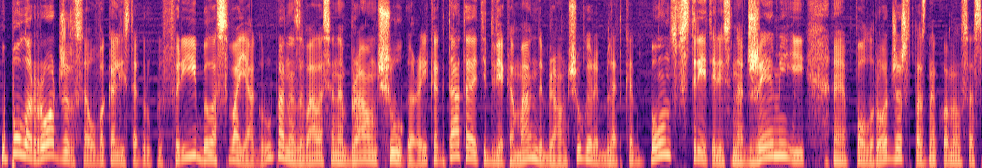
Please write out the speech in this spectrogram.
У Пола Роджерса, у вокалиста группы Free, была своя группа, называлась она Brown Sugar. И когда-то эти две команды, Brown Sugar и Black Cat Bones, встретились на джеме, и э, Пол Роджерс познакомился с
